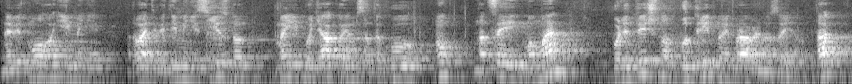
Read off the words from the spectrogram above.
не від мого імені, а давайте від імені з'їзду. Ми їй подякуємо за таку, ну, на цей момент політично потрібну і правильну заяву. Так?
